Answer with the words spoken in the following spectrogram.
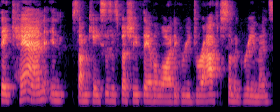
they can in some cases especially if they have a law degree draft some agreements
